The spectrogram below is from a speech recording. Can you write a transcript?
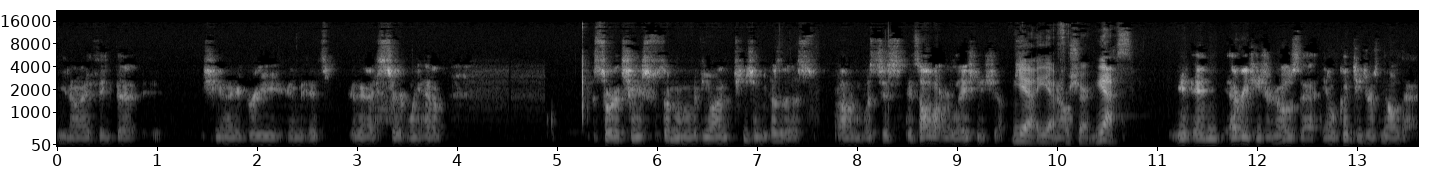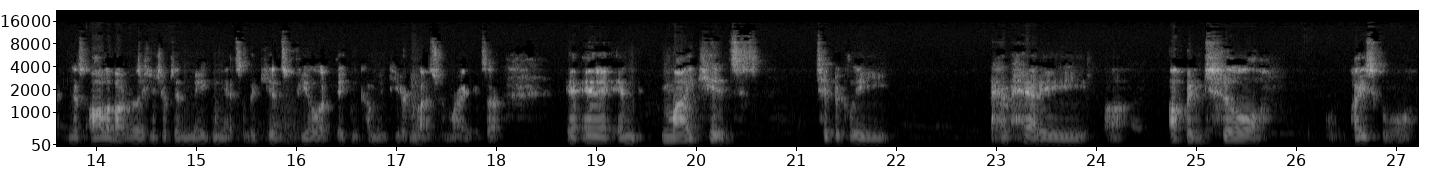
you know i think that she and i agree and it's and i certainly have sort of changed some of my view on teaching because of this um, was just it's all about relationships. Yeah, yeah, you know? for sure. Yes. And every teacher knows that. You know, good teachers know that, and it's all about relationships and making it so the kids feel like they can come into your classroom. Right? It's a and and my kids typically have had a uh, up until high school,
